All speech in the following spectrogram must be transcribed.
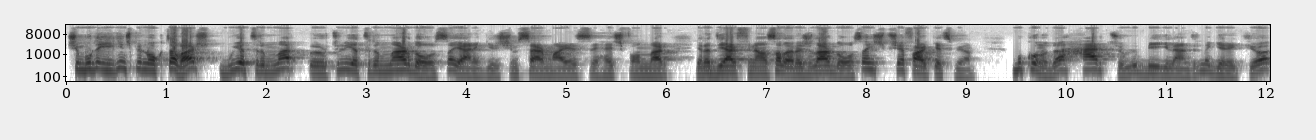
Şimdi burada ilginç bir nokta var. Bu yatırımlar örtülü yatırımlar da olsa yani girişim sermayesi, hedge fonlar ya da diğer finansal aracılar da olsa hiçbir şey fark etmiyor. Bu konuda her türlü bilgilendirme gerekiyor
